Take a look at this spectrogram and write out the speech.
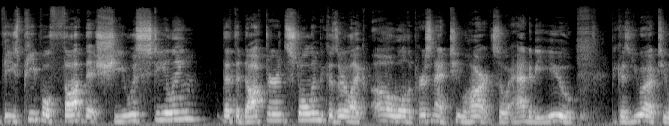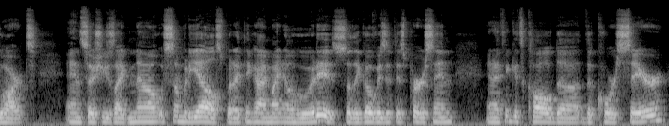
these people thought that she was stealing, that the doctor had stolen because they're like, oh, well, the person had two hearts, so it had to be you because you have two hearts. And so she's like, no, it was somebody else, but I think I might know who it is. So they go visit this person, and I think it's called uh, the Corsair.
